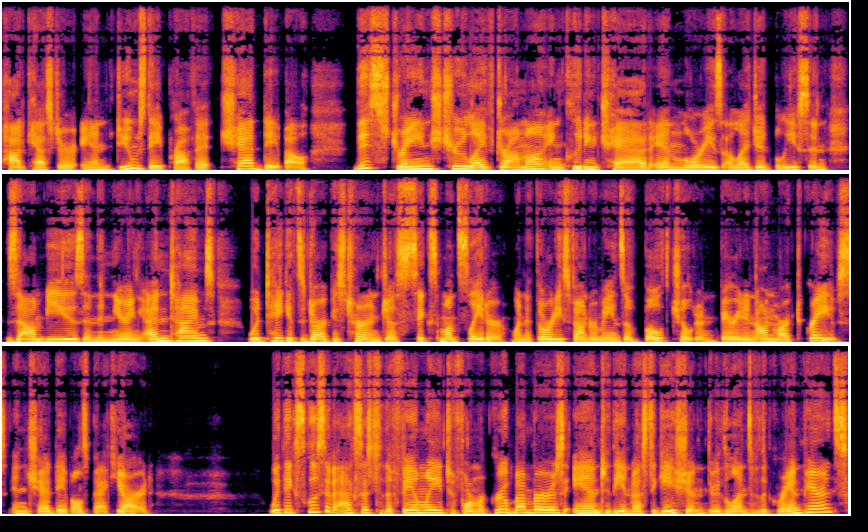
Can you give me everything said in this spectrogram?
podcaster, and doomsday prophet, Chad Daybell. This strange true life drama, including Chad and Lori's alleged beliefs in zombies and the nearing end times, would take its darkest turn just six months later when authorities found remains of both children buried in unmarked graves in Chad Daybell's backyard. With exclusive access to the family, to former group members, and to the investigation through the lens of the grandparents,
